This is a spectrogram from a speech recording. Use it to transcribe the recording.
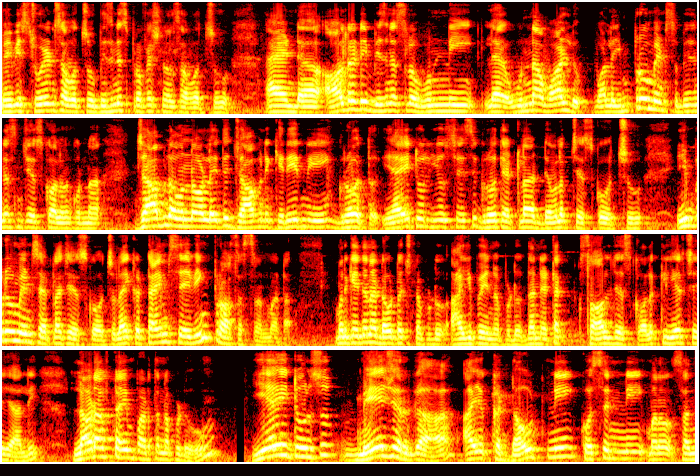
మేబీ స్టూడెంట్స్ అవ్వచ్చు బిజినెస్ ప్రొఫెషనల్స్ అవ్వచ్చు. అండ్ ఆల్రెడీ బిజినెస్లో ఉండి లే ఉన్న వాళ్ళు వాళ్ళ ఇంప్రూవ్మెంట్స్ బిజినెస్ని చేసుకోవాలనుకున్న జాబ్లో ఉన్న వాళ్ళు అయితే జాబ్ని కెరీర్ని గ్రోత్ ఏఐ టూల్ యూస్ చేసి గ్రోత్ ఎట్లా డెవలప్ చేసుకోవచ్చు ఇంప్రూవ్మెంట్స్ ఎట్లా చేసుకోవచ్చు. లైక్ టైం సేవింగ్ ప్రాసెస్ అనమాట మనకి ఏదైనా డౌట్ వచ్చినప్పుడు ఆగిపోయినప్పుడు దాన్ని ఎట్లా సాల్వ్ చేసుకోవాలి క్లియర్ చేయాలి. లాడ్ ఆఫ్ టైం పడుతున్నప్పుడు ఏఐ టూల్స్ మేజర్గా ఆ యొక్క డౌట్ని క్వశ్చన్ని మనం సన్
